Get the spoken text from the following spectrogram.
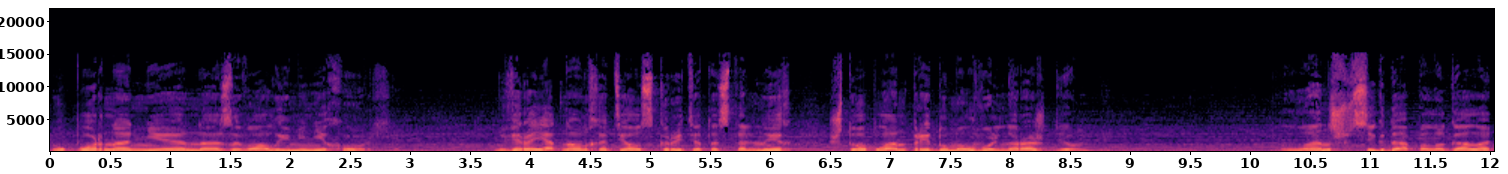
упорно не называл имени Хорхи. Вероятно, он хотел скрыть от остальных, что план придумал вольнорожденный. Ланш всегда полагала,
